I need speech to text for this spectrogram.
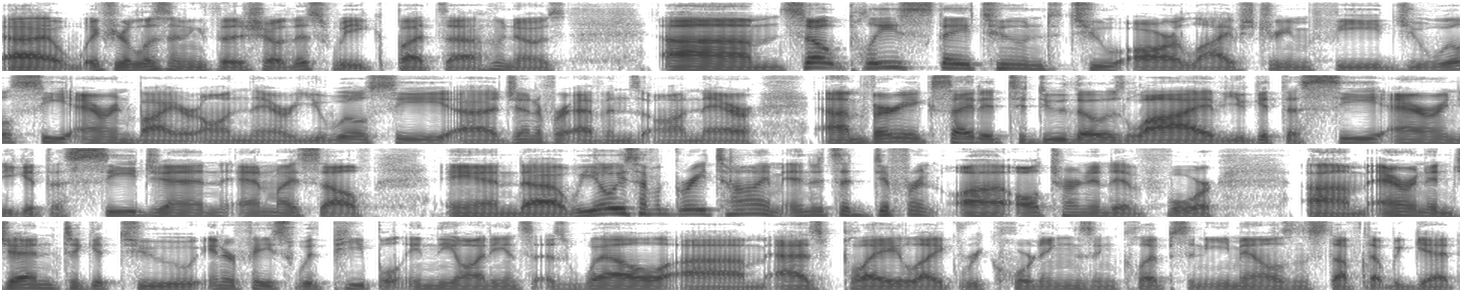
uh, if you're listening to the show this week but uh, who knows um, so please stay tuned to our live stream feed. You will see Aaron Beyer on there. You will see uh, Jennifer Evans on there. I'm very excited to do those live. You get to see Aaron, you get to see Jen and myself, and uh, we always have a great time. And it's a different uh, alternative for um, Aaron and Jen to get to interface with people in the audience as well um, as play like recordings and clips and emails and stuff that we get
